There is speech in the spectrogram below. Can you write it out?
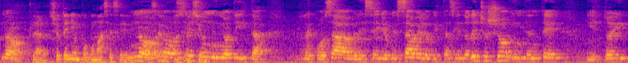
No. Claro, yo tenía un poco más ese... No, no, si es un hipnotista responsable, serio, que sabe lo que está haciendo. De hecho, yo intenté y estoy,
